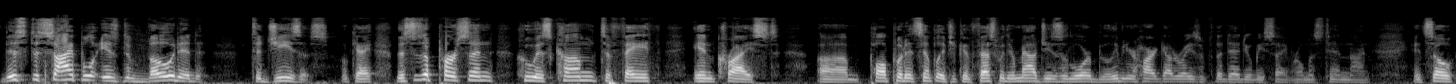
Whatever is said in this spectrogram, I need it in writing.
This disciple is devoted to Jesus, okay? This is a person who has come to faith in Christ. Um, Paul put it simply, if you confess with your mouth Jesus is Lord, believe in your heart God raised him from the dead, you'll be saved. Romans 10, 9. And so,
